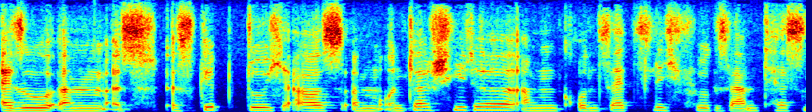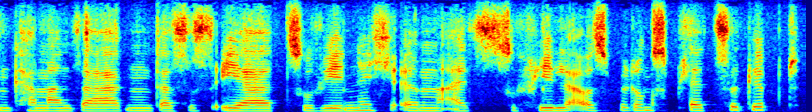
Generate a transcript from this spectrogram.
Also ähm, es, es gibt durchaus ähm, Unterschiede. Ähm, grundsätzlich für Gesamthessen kann man sagen, dass es eher zu wenig ähm, als zu viele Ausbildungsplätze gibt.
